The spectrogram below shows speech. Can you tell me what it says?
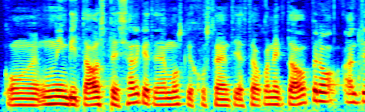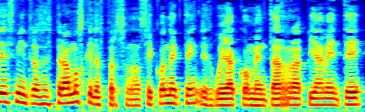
con, un invitado especial que tenemos que justamente ya está conectado. Pero antes, mientras esperamos que las personas se conecten, les voy a comentar rápidamente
